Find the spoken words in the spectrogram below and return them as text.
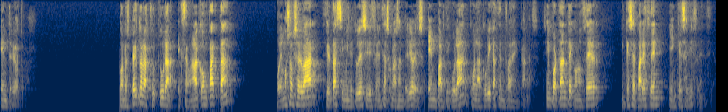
entre otros. Con respecto a la estructura hexagonal compacta, podemos observar ciertas similitudes y diferencias con las anteriores, en particular con la cúbica centrada en caras. Es importante conocer en qué se parecen y en qué se diferencian.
